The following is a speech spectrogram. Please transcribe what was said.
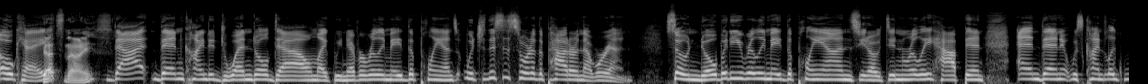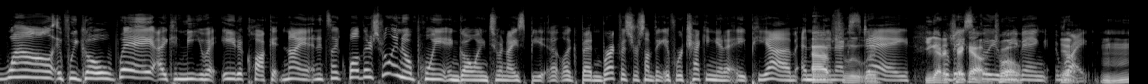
Okay. That's nice. that then kind of dwindled down. Like we never really made the plans, which this is sort of the pattern that we're in. So nobody really made the plans. You know, it didn't really happen. And then it was kind of like, well, if we go away, I can meet you at eight o'clock at night. And it's like, well, there's really no point in going to a nice be- uh, like bed and breakfast or something if we're checking in at eight p.m. and then the next day You gotta we're check out basically 12. leaving. Yeah. Right. Mm-hmm.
